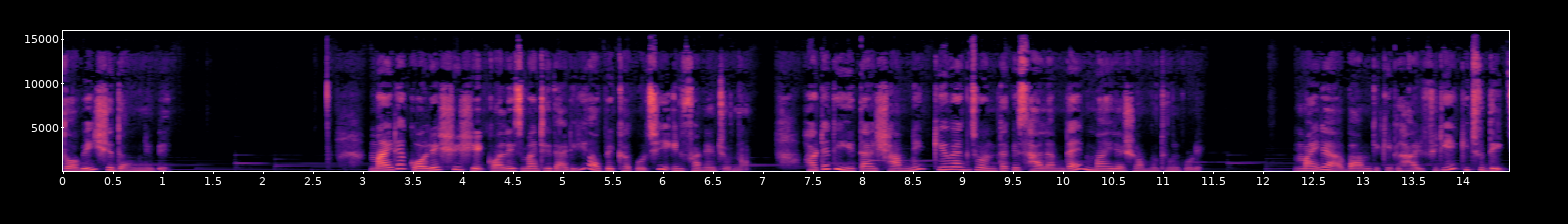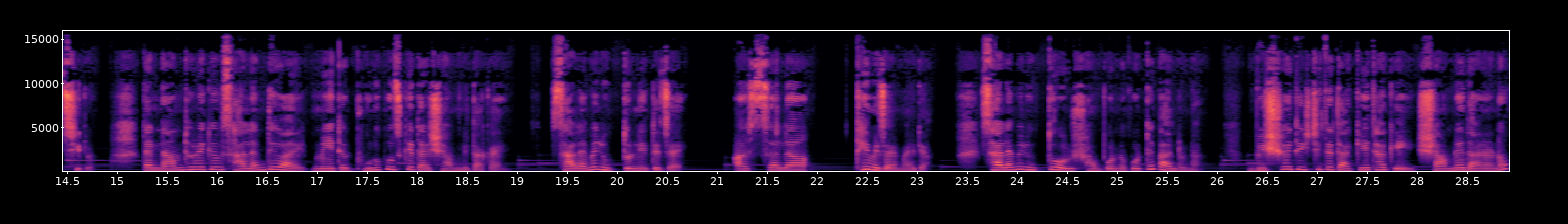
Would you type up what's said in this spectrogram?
তবেই সে দম নিবে। মায়েরা কলেজ শেষে কলেজ মাঠে দাঁড়িয়ে অপেক্ষা করছে ইরফানের জন্য। হঠাৎই তার সামনে কেউ একজন তাকে সালাম দেয় মায়েরা সম্বোধন করে। মায়েরা বাম দিকে ঘাড় ফিরিয়ে কিছু দেখছিল। তার নাম ধরে কেউ সালাম দেওয়ায় মেয়েটা ভুরু কুচকে তার সামনে তাকায়। সালামের উত্তর নিতে চায়। আসসালা, থেমে যায় মাইরা সালামের উত্তর সম্পন্ন করতে পারল না। বিস্ময় দৃষ্টিতে তাকিয়ে থাকে সামনে দাঁড়ানো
